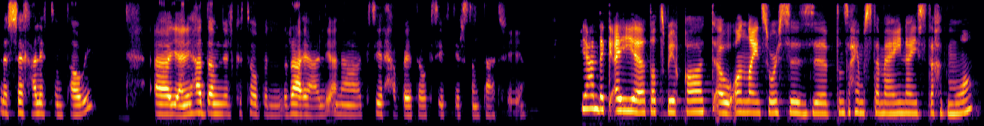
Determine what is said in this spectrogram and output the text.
للشيخ علي الطنطاوي. آه، يعني هذا من الكتب الرائعة اللي أنا كتير حبيتها وكتير كتير استمتعت فيها. في عندك أي تطبيقات أو online sources بتنصحي مستمعينا يستخدموها؟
